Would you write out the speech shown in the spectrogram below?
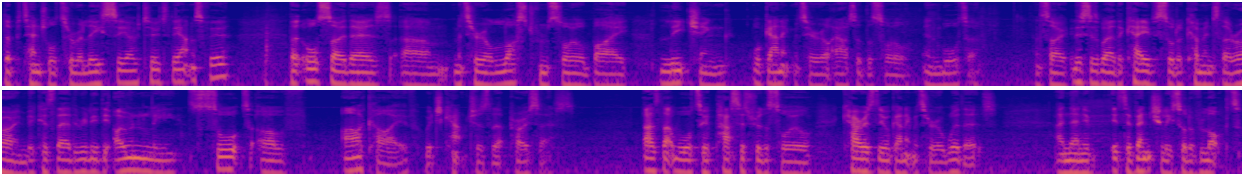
the potential to release CO2 to the atmosphere but also there's um, material lost from soil by leaching organic material out of the soil in water. And so this is where the caves sort of come into their own because they're really the only sort of archive which captures that process. As that water passes through the soil, carries the organic material with it, and then it's eventually sort of locked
